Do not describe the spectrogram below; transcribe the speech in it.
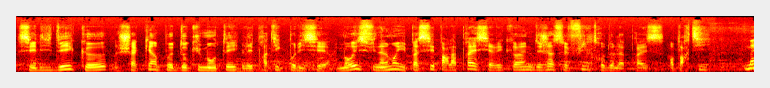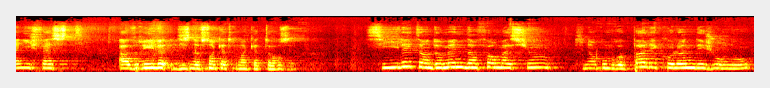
c'est l'idée que chacun peut documenter les pratiques policières. Maurice finalement il passait par la presse, il y avait quand même déjà ce filtre de la presse, en partie. Manifeste, avril 1994. S'il est un domaine d'information qui n'encombre pas les colonnes des journaux,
